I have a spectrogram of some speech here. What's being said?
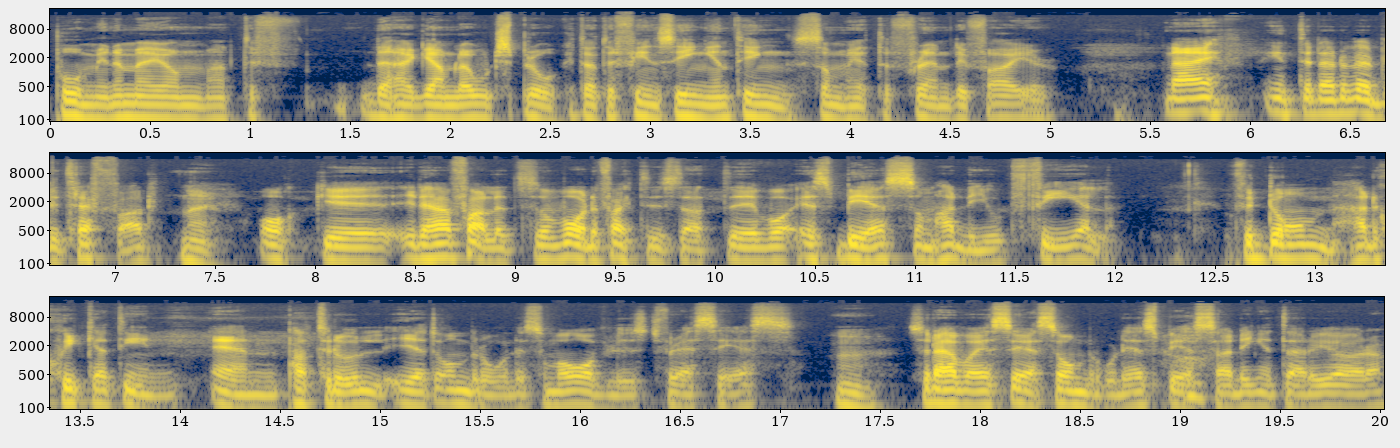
påminner mig om att det, det här gamla ordspråket att det finns ingenting som heter friendly fire. Nej, inte där du väl blir träffad. Nej. Och eh, i det här fallet så var det faktiskt att det var SBS som hade gjort fel. För de hade skickat in en patrull i ett område som var avlyst för SES. Mm. Så det här var SES område, SBS hade inget där att göra.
